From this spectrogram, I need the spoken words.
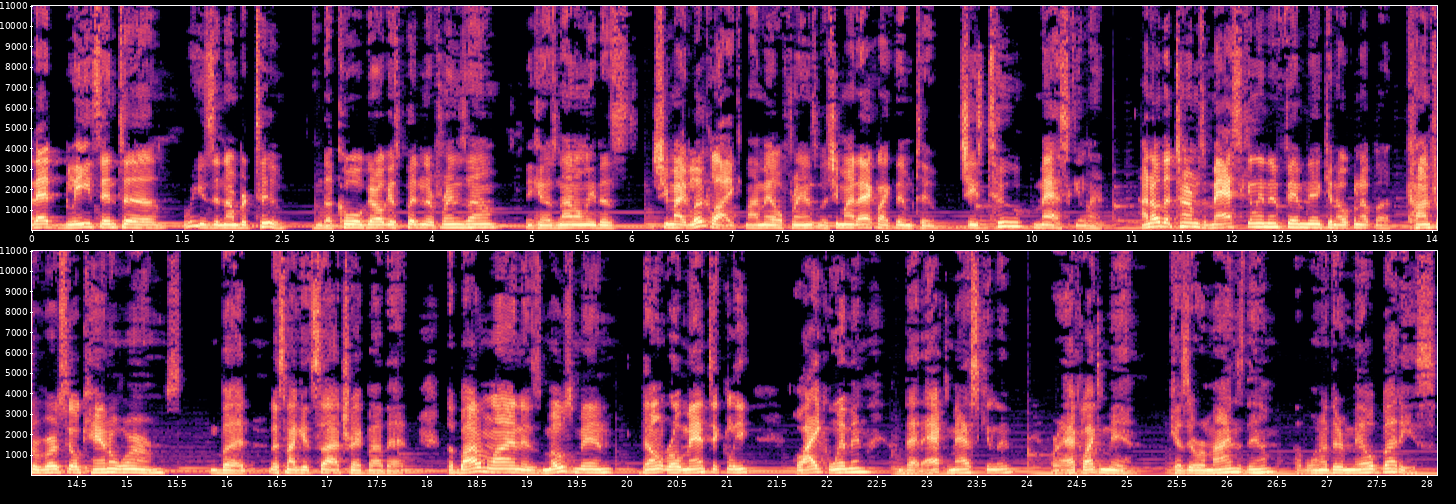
that bleeds into reason number two. The cool girl gets put in the friend zone because not only does she might look like my male friends, but she might act like them too. She's too masculine. I know the terms masculine and feminine can open up a controversial can of worms, but let's not get sidetracked by that. The bottom line is most men don't romantically like women that act masculine or act like men because it reminds them of one of their male buddies.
